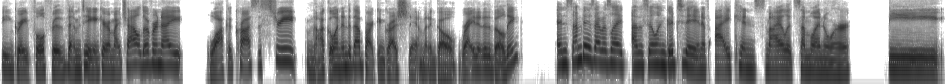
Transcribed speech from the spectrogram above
be grateful for them taking care of my child overnight, walk across the street. I'm not going into that parking garage today. I'm going to go right into the building. And some days I was like, I'm feeling good today. And if I can smile at someone or be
